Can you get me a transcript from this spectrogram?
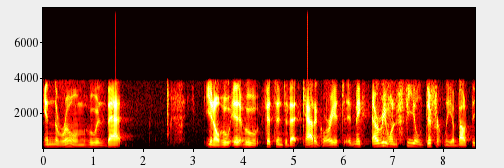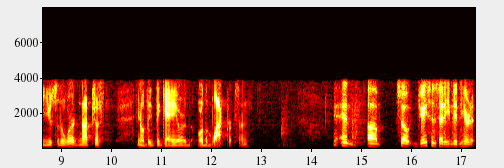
in the room who is that you know who who fits into that category it it makes everyone feel differently about the use of the word not just you know the the gay or or the black person and um so Jason said he didn't hear it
